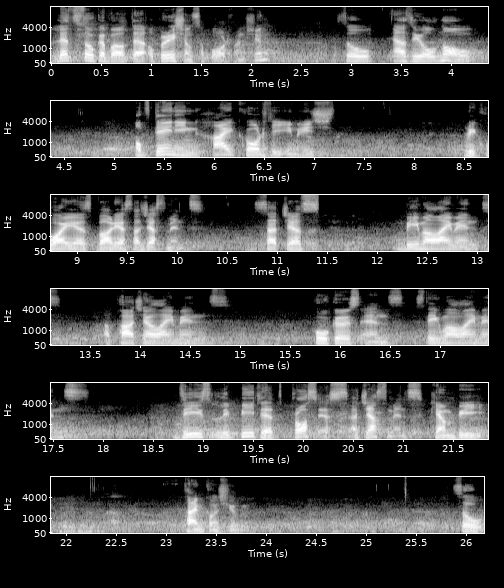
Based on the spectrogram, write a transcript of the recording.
Let's talk about the operation support function. So as you all know, obtaining high quality image requires various adjustments such as beam alignment, aperture alignment, focus and stigma alignments. These repeated process adjustments can be time consuming. So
